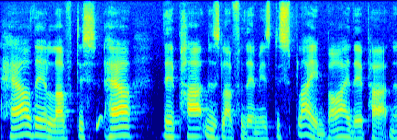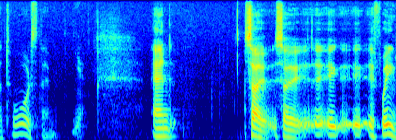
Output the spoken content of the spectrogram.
how their love dis- how their partner's love for them is displayed by their partner towards them. Yeah. and so so if we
